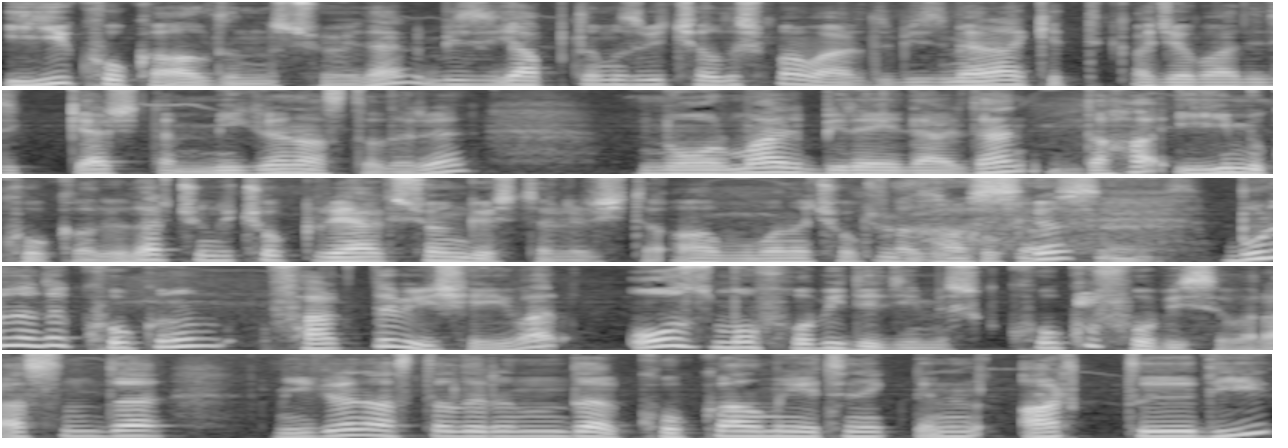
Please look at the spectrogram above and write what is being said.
iyi koku aldığını söyler. Biz yaptığımız bir çalışma vardı. Biz merak ettik. Acaba dedik gerçekten migren hastaları normal bireylerden daha iyi mi koku alıyorlar? Çünkü çok reaksiyon gösterirler işte. Aa bu bana çok, çok fazla hassas, kokuyor. Evet. Burada da kokunun farklı bir şeyi var. Ozmofobi dediğimiz koku fobisi var. Aslında migren hastalarında koku alma yeteneklerinin arttığı değil,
